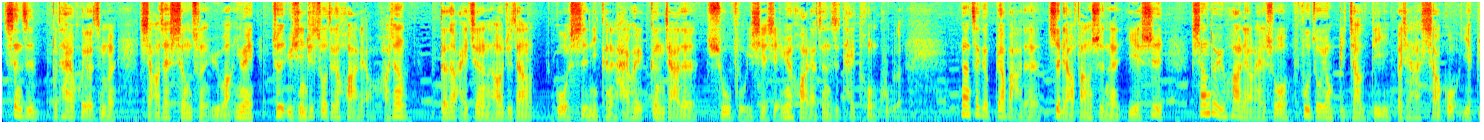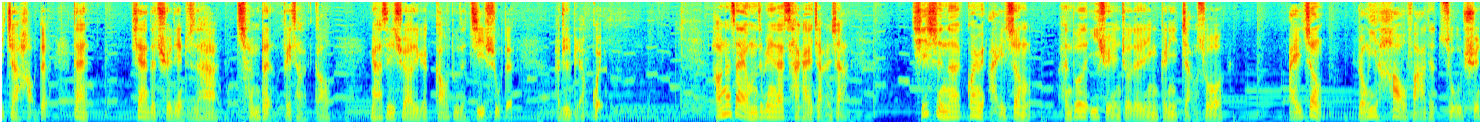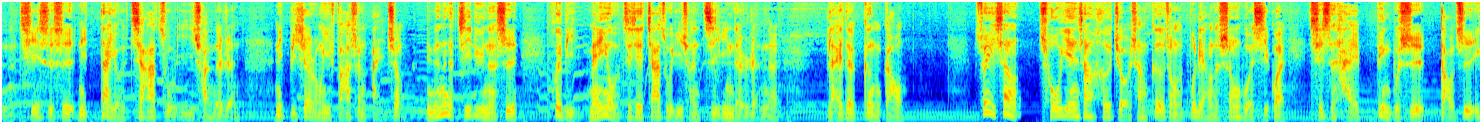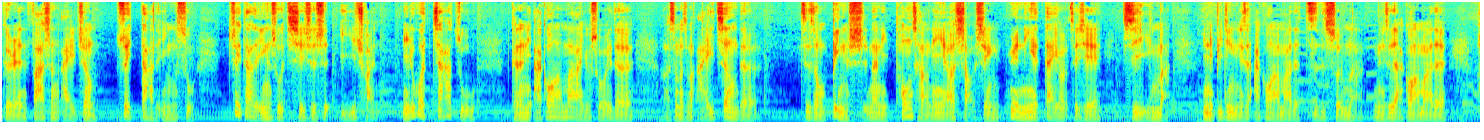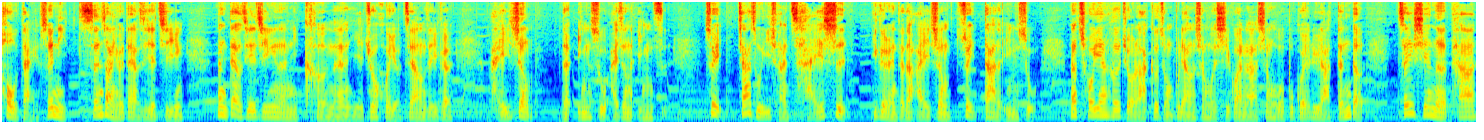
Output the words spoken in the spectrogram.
甚至不太会有什么想要再生存的欲望，因为就是与其你去做这个化疗，好像得到癌症然后就这样过世，你可能还会更加的舒服一些些，因为化疗真的是太痛苦了。那这个标靶的治疗方式呢，也是相对于化疗来说副作用比较低，而且它效果也比较好的。但现在的缺点就是它成本非常的高，因为它是需要一个高度的技术的，它就是比较贵。好，那在我们这边再岔开讲一下，其实呢，关于癌症，很多的医学研究都已经跟你讲说，癌症容易好发的族群呢，其实是你带有家族遗传的人，你比较容易发生癌症，你的那个几率呢，是会比没有这些家族遗传基因的人呢来的更高。所以像抽烟、像喝酒、像各种的不良的生活习惯，其实还并不是导致一个人发生癌症。最大的因素，最大的因素其实是遗传。你如果家族可能你阿公阿妈有所谓的啊什么什么癌症的这种病史，那你通常你也要小心，因为你也带有这些基因嘛。你毕竟你是阿公阿妈的子孙嘛，你是阿公阿妈的后代，所以你身上也会带有这些基因。那你带有这些基因呢，你可能也就会有这样的一个癌症的因素、癌症的因子。所以家族遗传才是。一个人得到癌症最大的因素，那抽烟喝酒啦，各种不良的生活习惯啦，生活不规律啊等等，这些呢，它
